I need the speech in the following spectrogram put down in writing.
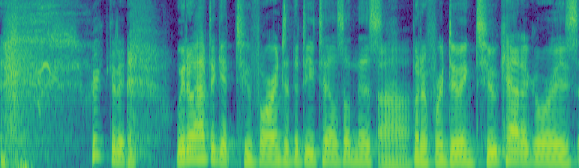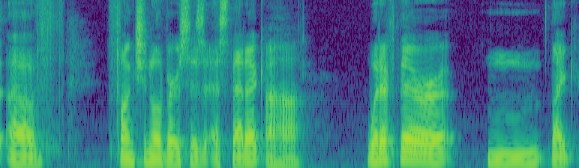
we're gonna we don't have to get too far into the details on this, Uh-huh. but if we're doing two categories of functional versus aesthetic, Uh huh. what if they're mm, like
